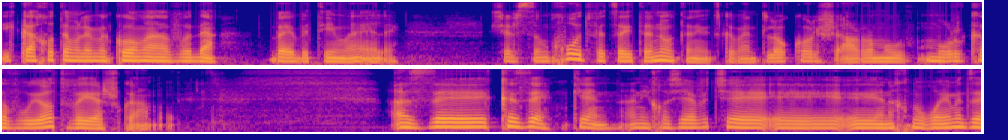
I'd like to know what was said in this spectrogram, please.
ייקח אותם למקום העבודה בהיבטים האלה. של סמכות וצייתנות, אני מתכוונת, לא כל שאר המורכבויות, ויש כאמור. אז uh, כזה, כן, אני חושבת שאנחנו uh, uh, רואים את זה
